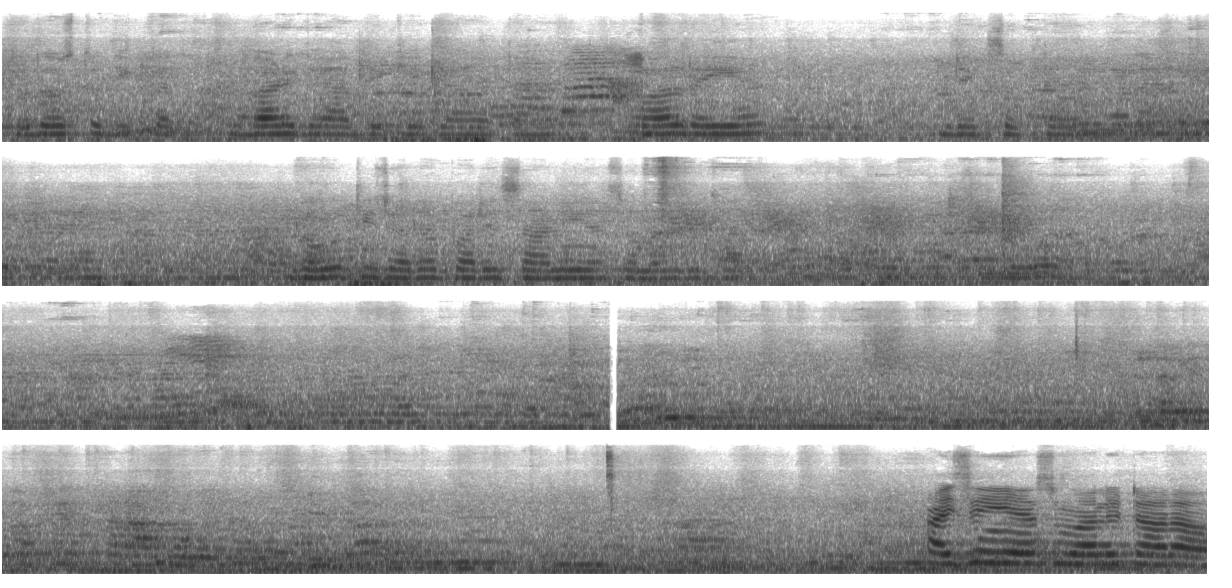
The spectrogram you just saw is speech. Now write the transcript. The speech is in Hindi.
तो दोस्तों, दिक्कत बढ़ गया, देखिए क्या होता है। चल रही है, देख सकते हैं। बहुत ही ज़्यादा परेशानी है समझ लीजिए ऐसे ही है, सुमाली टारा।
